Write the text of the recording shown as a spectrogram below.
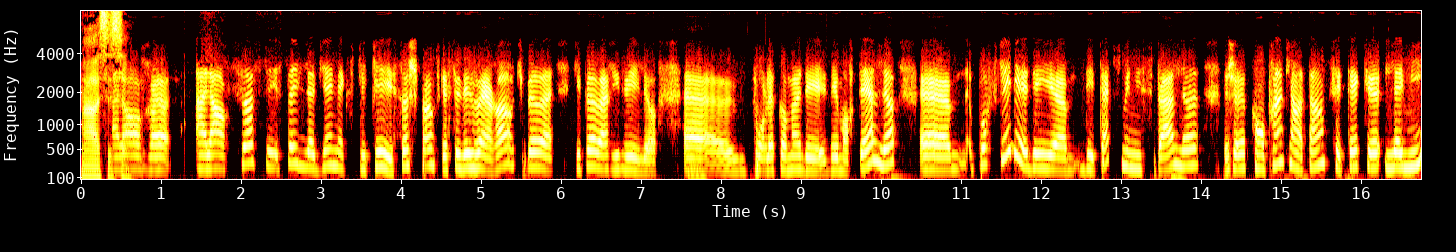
Ah, c'est ça. Alors, alors ça, c'est ça, il l'a bien expliqué. Et ça, je pense que c'est des erreurs qui peuvent qui peuvent arriver là euh, pour le commun des, des mortels. Là. Euh, pour ce qui est des, des, euh, des taxes municipales, là, je comprends que l'entente, c'était que l'ami,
